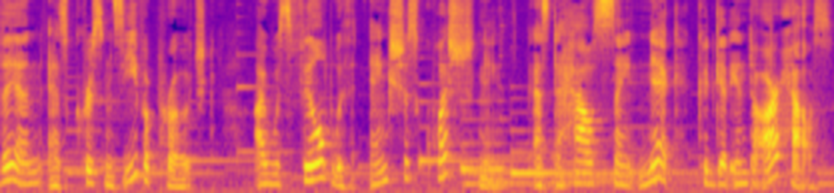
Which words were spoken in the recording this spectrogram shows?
Then, as Christmas Eve approached, I was filled with anxious questioning as to how St. Nick could get into our house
